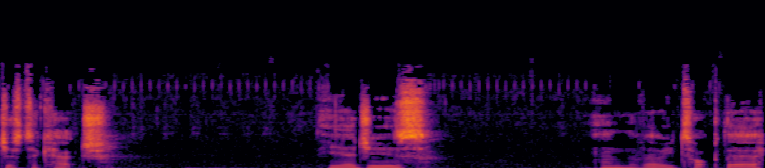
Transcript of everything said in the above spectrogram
just to catch the edges and the very top there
